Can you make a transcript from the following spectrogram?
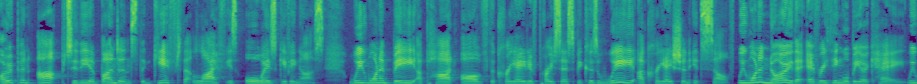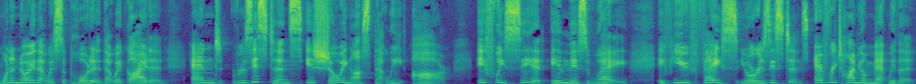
open up to the abundance, the gift that life is always giving us. We want to be a part of the creative process because we are creation itself. We want to know that everything will be okay. We want to know that we're supported, that we're guided. And resistance is showing us that we are. If we see it in this way, if you face your resistance every time you're met with it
